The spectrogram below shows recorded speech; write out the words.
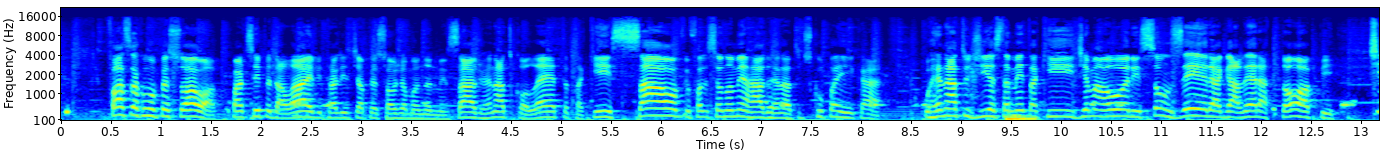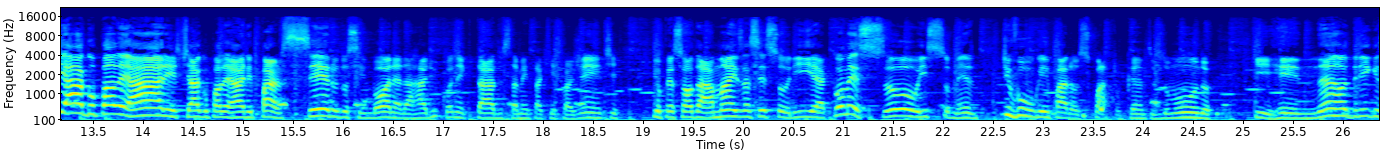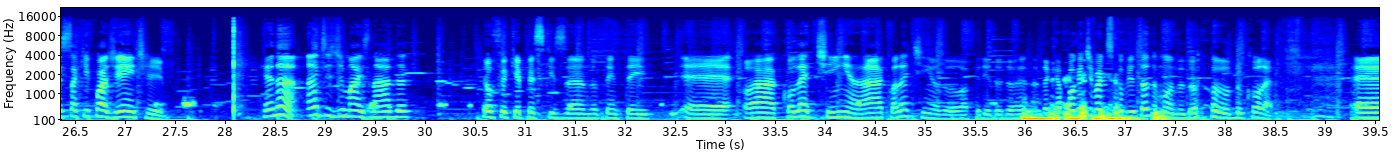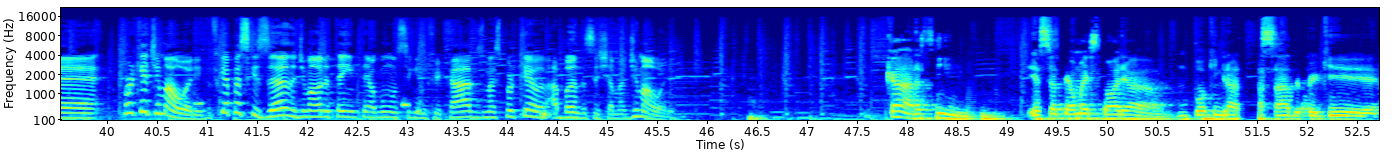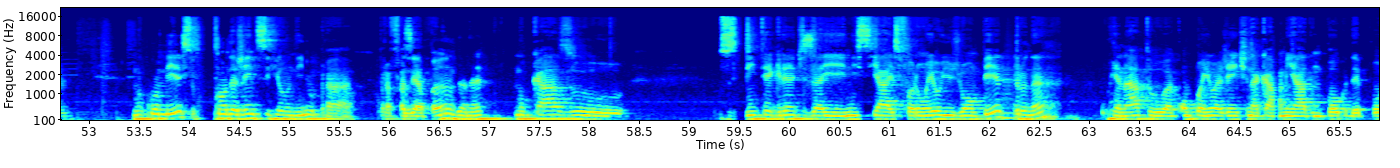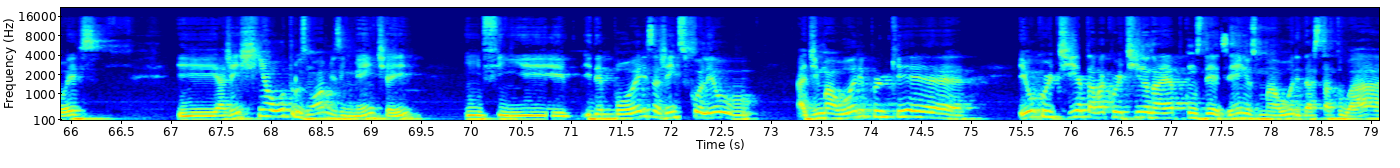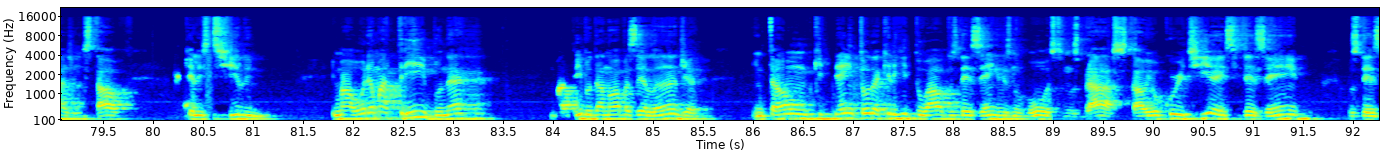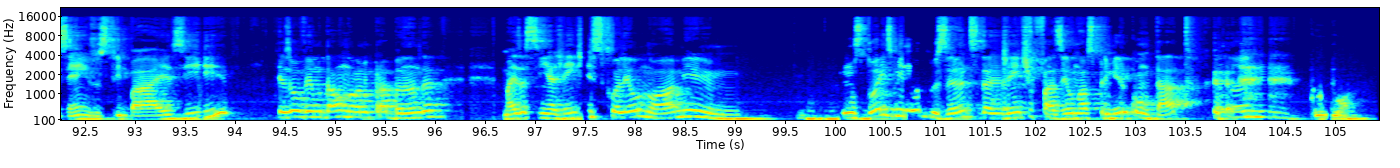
Faça como o pessoal, ó, participe da live, tá ali já o pessoal já mandando mensagem. O Renato Coleta tá aqui. Salve! Eu falei seu nome errado, Renato. Desculpa aí, cara. O Renato Dias também tá aqui. Diemaori, Sonzeira, galera top. Tiago Paleari, Tiago Paleari, parceiro do Simbória da Rádio Conectados, também tá aqui com a gente. E o pessoal da Mais Assessoria começou, isso mesmo. Divulguem para os quatro cantos do mundo que Renan Rodrigues está aqui com a gente. Renan, antes de mais nada, eu fiquei pesquisando, tentei. É, a coletinha, a coletinha do apelido do Renan. Daqui a pouco a gente vai descobrir todo mundo do, do colete. É, por que de Maori? Eu fiquei pesquisando, de Maori tem, tem alguns significados, mas por que a banda se chama de Maori? Cara, assim, essa é até uma história um pouco engraçada, porque no começo, quando a gente se reuniu para fazer a banda, né? No caso, os integrantes aí iniciais foram eu e o João Pedro, né? O Renato acompanhou a gente na caminhada um pouco depois. E a gente tinha outros nomes em mente aí, enfim, e, e depois a gente escolheu a de Maori porque eu curtia, tava curtindo na época uns desenhos Maori das tatuagens tal, aquele estilo. E Maori é uma tribo, né? Uma tribo da Nova Zelândia. Então, que tem todo aquele ritual dos desenhos no rosto, nos braços tal. Eu curtia esse desenho, os desenhos, os tribais, e resolvemos dar um nome para a banda. Mas, assim, a gente escolheu o nome uns dois minutos antes da gente fazer o nosso primeiro contato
